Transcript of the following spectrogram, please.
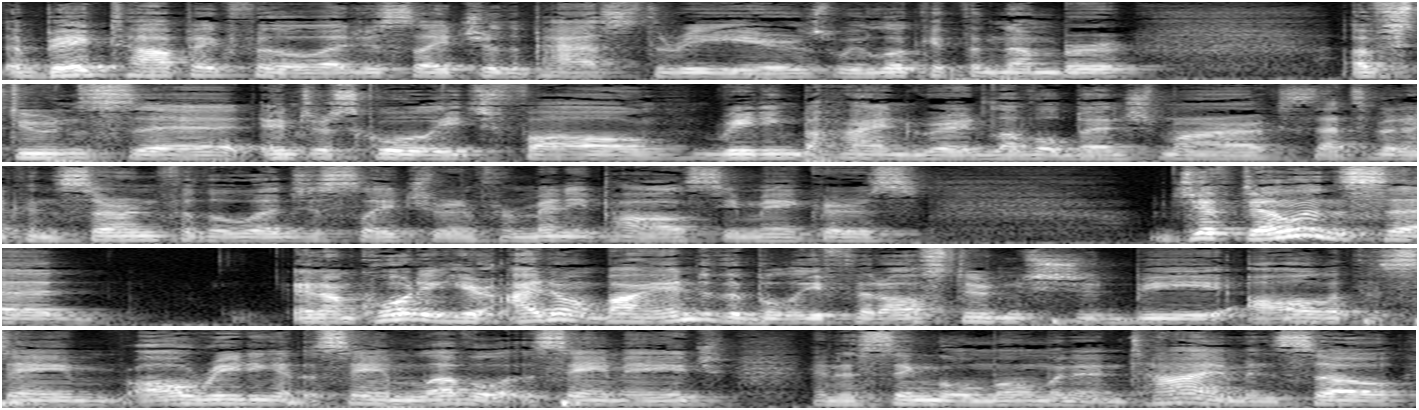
a big topic for the legislature the past three years. We look at the number of students that enter school each fall reading behind grade level benchmarks. That's been a concern for the legislature and for many policymakers. Jeff Dillon said, and I'm quoting here, I don't buy into the belief that all students should be all at the same, all reading at the same level at the same age in a single moment in time. And so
